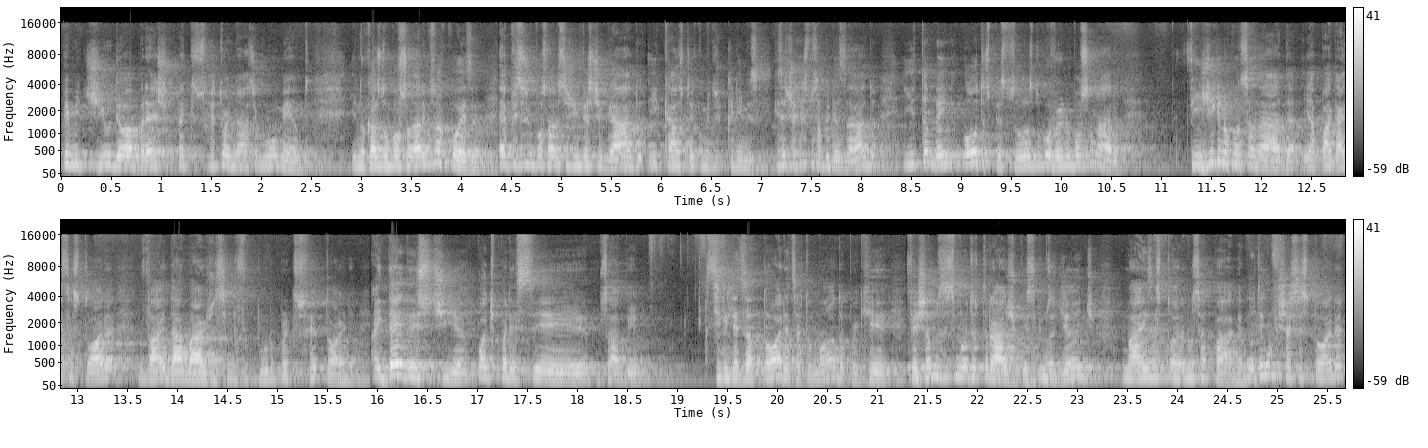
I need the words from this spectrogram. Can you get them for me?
permitiu, deu a brecha para que isso retornasse em algum momento. E no caso do Bolsonaro a mesma coisa. É preciso que o Bolsonaro seja investigado e, caso tenha cometido crimes, que seja responsabilizado e também outras pessoas do governo Bolsonaro fingir que não aconteceu nada e apagar essa história vai dar margem sim no futuro para que isso retorne. A ideia da anistia pode parecer, sabe, civilizatória de certo modo, porque fechamos esse momento trágico e seguimos adiante, mas a história não se apaga. Não tem como fechar essa história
